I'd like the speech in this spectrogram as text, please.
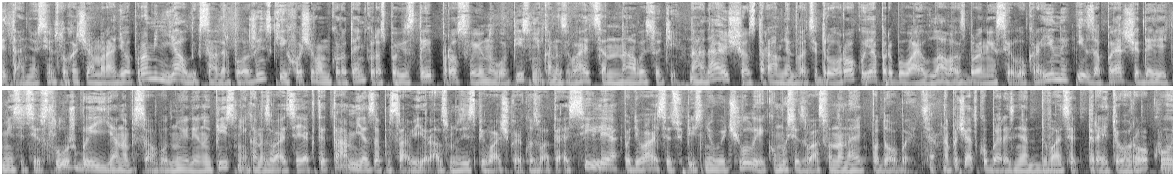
Вітання усім слухачам Радіо Промінь. Я Олександр Положинський і хочу вам коротенько розповісти про свою нову пісню, яка називається На висоті. Нагадаю, що з травня 22-го року я перебуваю в лавах збройних сил України, і за перші 9 місяців служби я написав одну єдину пісню, яка називається Як ти там. Я записав її разом зі співачкою, яку звати Асілія. Сподіваюся, цю пісню ви чули, і комусь із вас вона навіть подобається. На початку березня 23-го року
